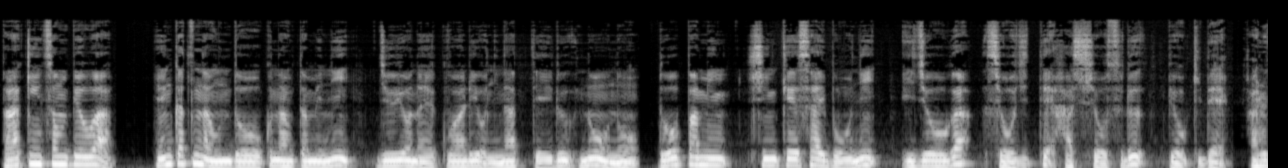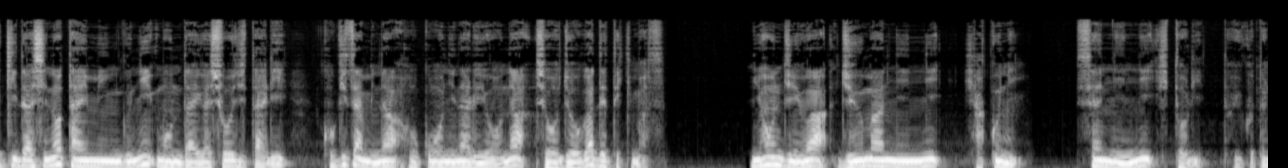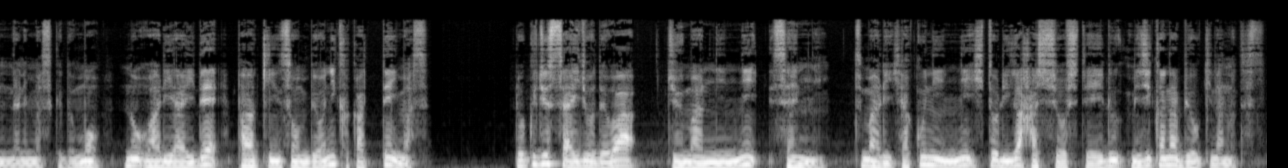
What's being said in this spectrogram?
パーキンソン病は円滑な運動を行うために重要な役割を担っている脳のドーパミン神経細胞に異常が生じて発症する病気で、歩き出しのタイミングに問題が生じたり、小刻みな歩行になるような症状が出てきます。日本人は10万人に100人、1000人に1人ということになりますけども、の割合でパーキンソン病にかかっています。60歳以上では10万人に1000人、つまり100人に1人が発症している身近な病気なのです。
